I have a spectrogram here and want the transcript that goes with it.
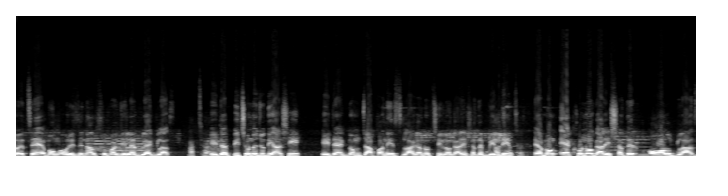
রয়েছে এবং অরিজিনাল সুপার জিএলের ব্ল্যাক গ্লাস এটার পিছনে যদি আসি এটা একদম জাপানিজ লাগানো ছিল গাড়ির সাথে বিল্ডিং আচ্ছা, এবং এখনও গাড়ির সাথে অল গ্লাস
